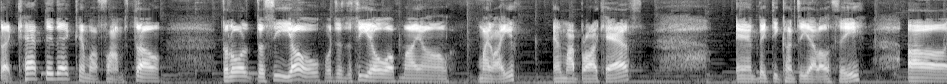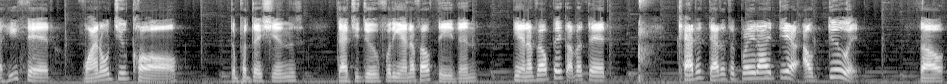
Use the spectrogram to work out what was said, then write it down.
the cat did that come up from? So, the Lord, the CEO, which is the CEO of my um my life and my broadcast and Big D Country LLC. Uh, he said, why don't you call the predictions that you do for the NFL season, the NFL pickup? I said, Cat, that is a great idea. I'll do it. So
